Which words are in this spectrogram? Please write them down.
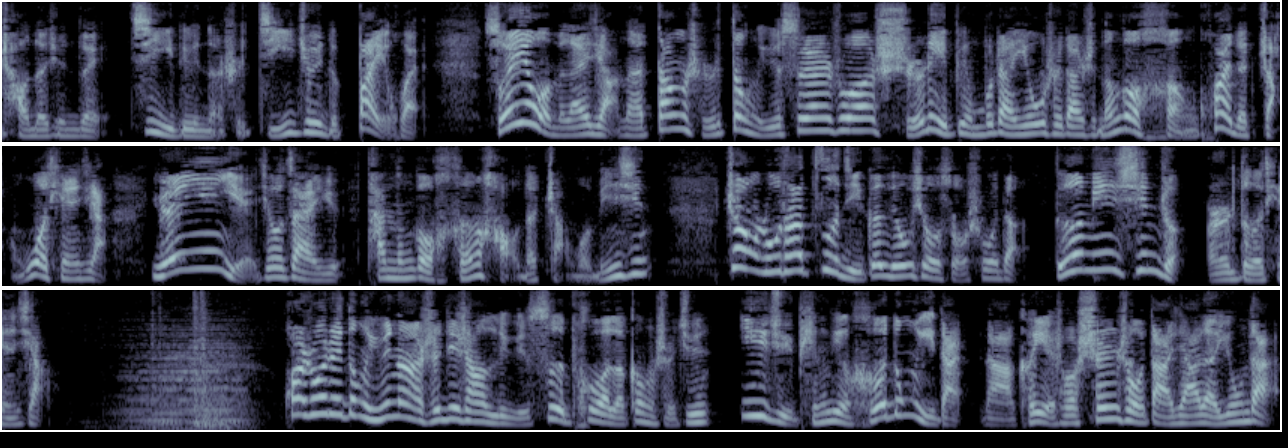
朝的军队纪律呢是急剧的败坏。所以我们来讲呢，当时邓禹虽然说实力并不占优势，但是能够很快的掌握天下，原因也就在于他能够很好的掌握民心。正如他自己跟刘秀所说的：“得民心者而得天下。”话说这邓禹呢，实际上屡次破了更始军，一举平定河东一带，那可以说深受大家的拥戴。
